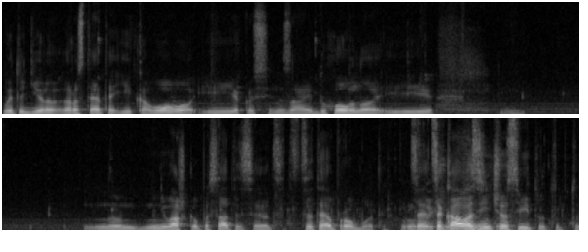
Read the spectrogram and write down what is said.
ви тоді ростете і кавово, і якось, не знаю, і духовно, і. Ну, мені важко описати це, це, це треба пробувати. Просто Це, це кава з іншого світу. Тобто,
